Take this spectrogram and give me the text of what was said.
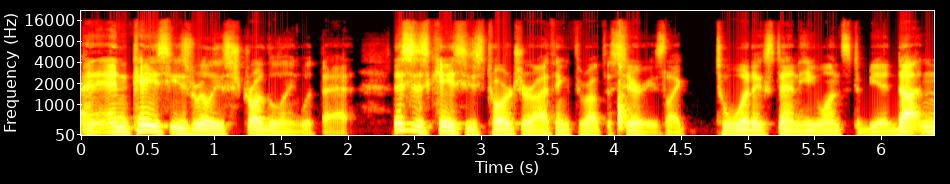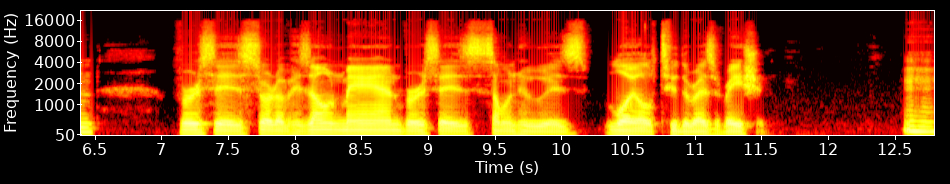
and, and Casey's really struggling with that. This is Casey's torture, I think, throughout the series. Like to what extent he wants to be a Dutton versus sort of his own man versus someone who is loyal to the reservation. Mm-hmm.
